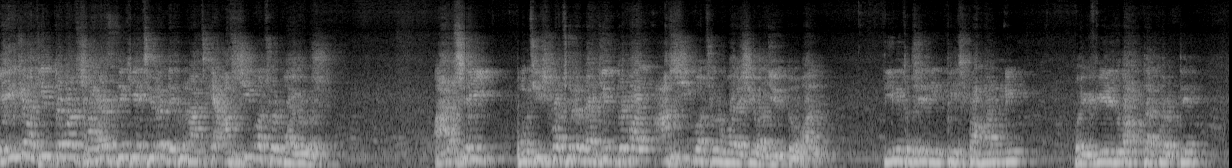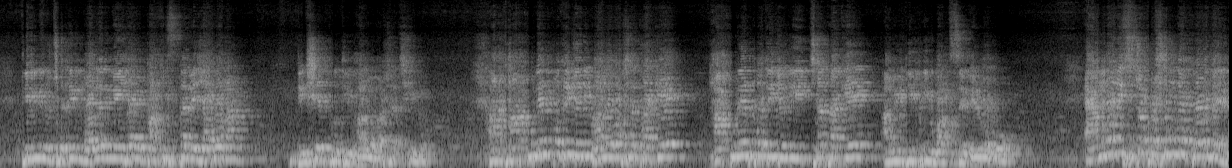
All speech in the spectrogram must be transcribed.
এই যে দোভাল সাহস দেখিয়েছিল, দেখুন আজকে আশি বছর বয়স। আর সেই পঁচিশ বছরের অজিত দোভাল, আশি বছর বয়সী অজিত দোভাল। তিনি তো সেদিন পিছপা হননি, ওই ফিল্ড ওয়ার্কটা করতে। তিনি তো সেদিন বলেননি যে আমি পাকিস্তানে যাব না। দেশের প্রতি ভালোবাসা ছিল। আর ঠাকুরের প্রতি যদি ভালোবাসা থাকে, ঠাকুরের প্রতি যদি ইচ্ছা থাকে, আমি ডিপি ওয়ার্কসে বেরোবো। এমন ইষ্ট প্রসঙ্গ করবেন,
